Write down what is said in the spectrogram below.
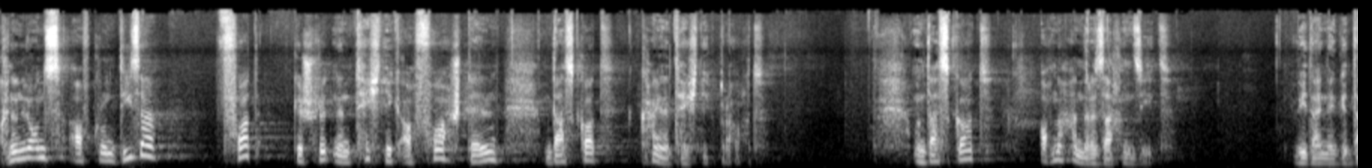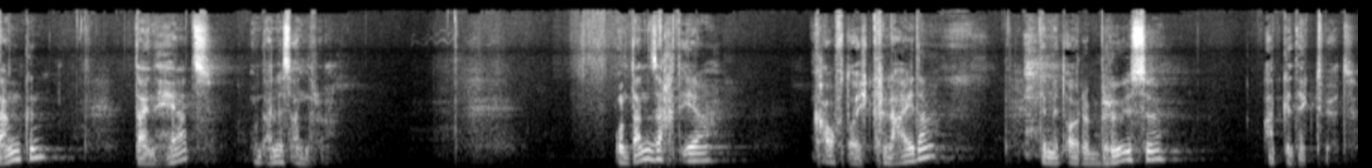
Können wir uns aufgrund dieser fortgeschrittenen Technik auch vorstellen, dass Gott keine Technik braucht und dass Gott auch noch andere Sachen sieht, wie deine Gedanken, dein Herz und alles andere. Und dann sagt er, kauft euch Kleider, damit eure Blöße abgedeckt wird.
